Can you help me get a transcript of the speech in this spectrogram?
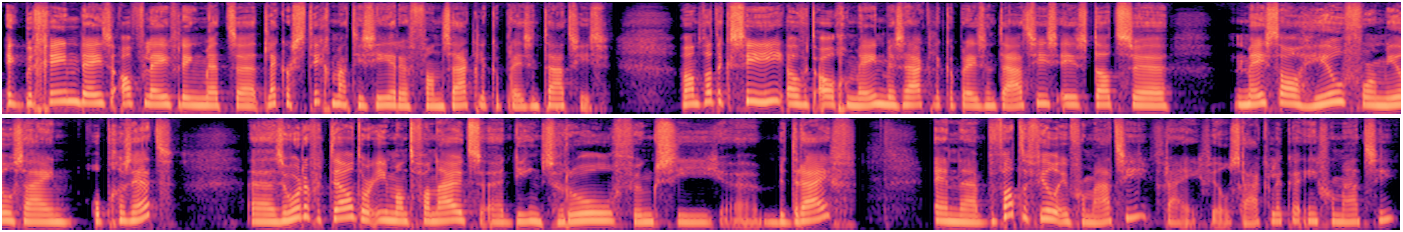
Ik begin deze aflevering met eh, het lekker stigmatiseren van zakelijke presentaties. Want wat ik zie over het algemeen bij zakelijke presentaties is dat ze meestal heel formeel zijn opgezet. Uh, ze worden verteld door iemand vanuit uh, dienst, rol, functie, bedrijf. En bevatten veel informatie, vrij veel zakelijke informatie.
